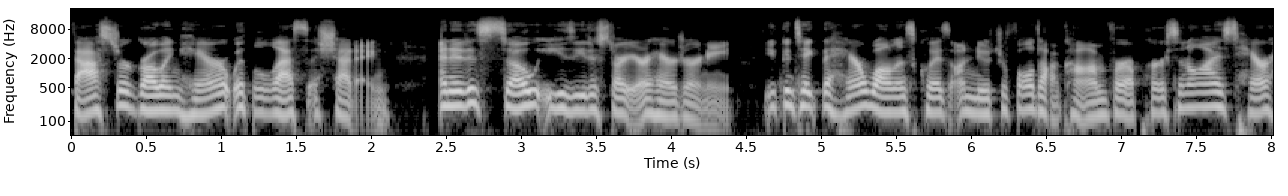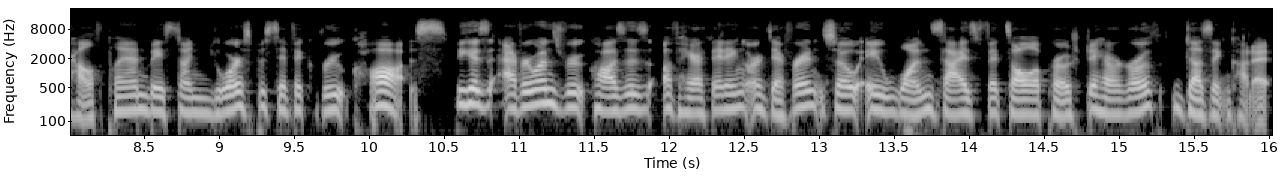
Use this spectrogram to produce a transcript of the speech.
faster growing hair with less shedding. And it is so easy to start your hair journey. You can take the hair wellness quiz on Nutrafol.com for a personalized hair health plan based on your specific root cause. Because everyone's root causes of hair thinning are different, so a one size fits all approach to hair growth doesn't cut it.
